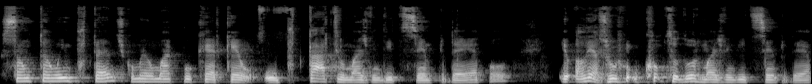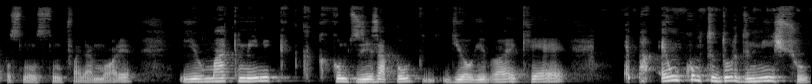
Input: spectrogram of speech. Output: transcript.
são tão importantes como é o MacBook Air, que é o, o portátil mais vendido sempre da Apple. Eu, aliás, o, o computador mais vendido sempre da Apple, se não, se não me falha a memória. E o Mac Mini, que, que, como dizias há pouco, Diogo e bem, que é, epá, é um computador de nicho.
